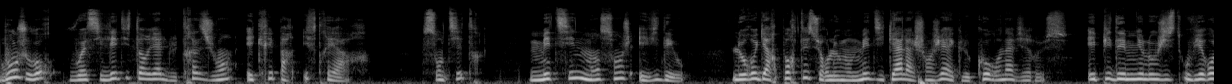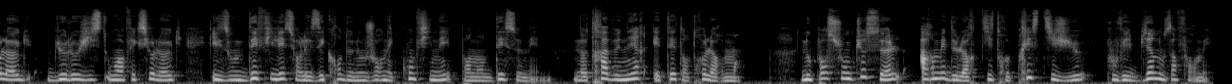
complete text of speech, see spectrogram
Bonjour, voici l'éditorial du 13 juin écrit par Yves Tréhard. Son titre Médecine, mensonges et vidéos. Le regard porté sur le monde médical a changé avec le coronavirus. Épidémiologistes ou virologues, biologistes ou infectiologues, ils ont défilé sur les écrans de nos journées confinées pendant des semaines. Notre avenir était entre leurs mains. Nous pensions que seuls, armés de leurs titres prestigieux, pouvaient bien nous informer.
